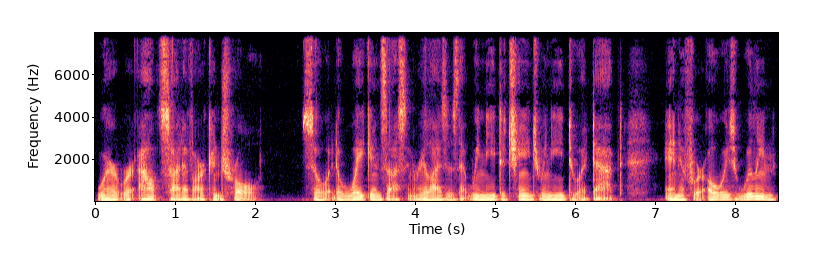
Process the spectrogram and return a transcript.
where we're outside of our control. So it awakens us and realizes that we need to change, we need to adapt. And if we're always willing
